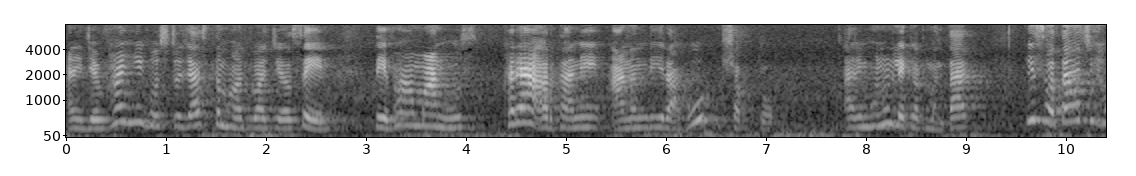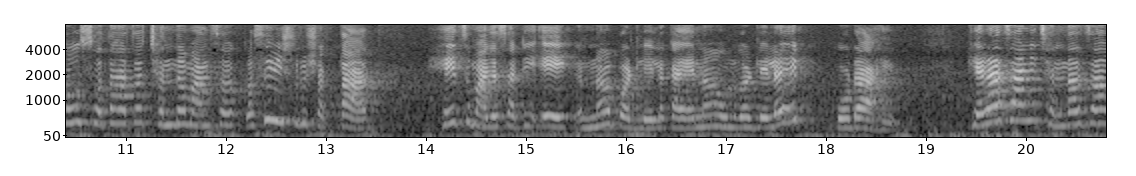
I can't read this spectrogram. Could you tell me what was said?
आणि जेव्हा ही गोष्ट जास्त महत्त्वाची असेल तेव्हा माणूस खऱ्या अर्थाने आनंदी राहू शकतो. आणि म्हणून लेखक म्हणतात की स्वतःची हौस स्वतःचा छंद माणसं कसे विसरू शकतात हेच माझ्यासाठी एक न पडलेलं काय न उलगडलेलं एक कोडं आहे. खेळाचा आणि छंदाचा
